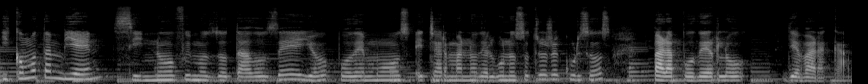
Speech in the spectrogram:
y cómo también si no fuimos dotados de ello podemos echar mano de algunos otros recursos para poderlo llevar a cabo.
